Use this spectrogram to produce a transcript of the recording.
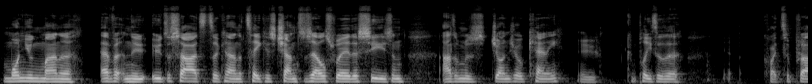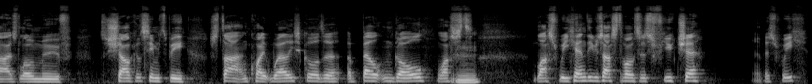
One young man at Everton who, who decided to kind of take his chances elsewhere this season, Adam was Jonjoe Kenny, who completed a quite surprised Low move to Schalke. Seems to be starting quite well. He scored a, a Belton goal last mm. last weekend. He was asked about his future this week.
